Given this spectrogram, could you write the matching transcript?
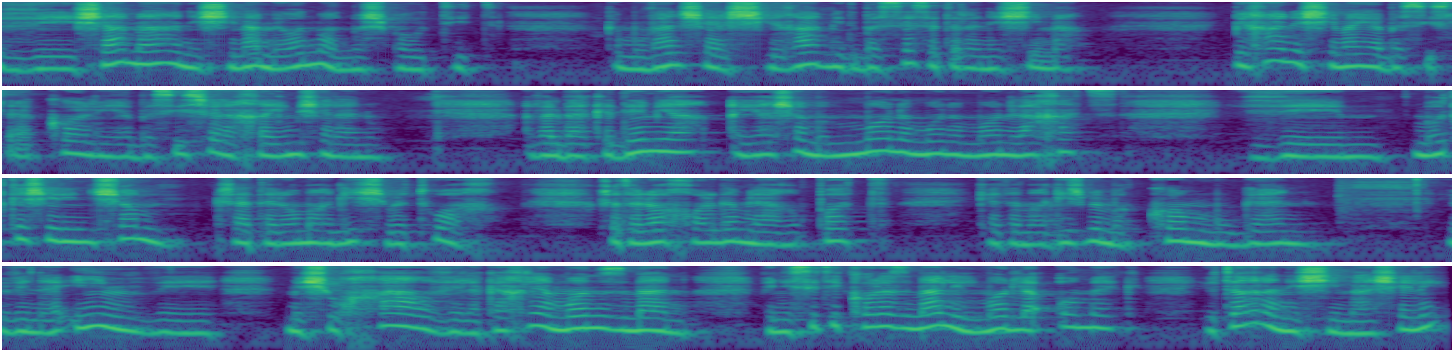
ושם הנשימה מאוד מאוד משמעותית. כמובן שהשירה מתבססת על הנשימה. בכלל הנשימה היא הבסיס להכל, היא הבסיס של החיים שלנו. אבל באקדמיה היה שם המון המון המון לחץ, ומאוד קשה לנשום כשאתה לא מרגיש בטוח, כשאתה לא יכול גם להרפות, כי אתה מרגיש במקום מוגן. ונעים ומשוחרר, ולקח לי המון זמן, וניסיתי כל הזמן ללמוד לעומק יותר על הנשימה שלי,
